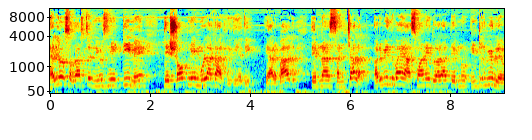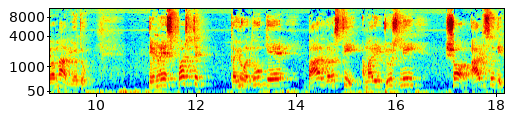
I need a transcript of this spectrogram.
હેલો સૌરાષ્ટ્ર ન્યૂઝની ટીમે તે શોપની મુલાકાત લીધી હતી. ત્યારબાદ તેમના સંચાલક અરવિંદભાઈ આસવાણી દ્વારા તેમનું ઇન્ટરવ્યૂ લેવામાં આવ્યું હતું. તેમણે સ્પષ્ટ કહ્યું હતું કે, બાર વર્ષથી અમારી જ્યુસની શોપ આજ સુધી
